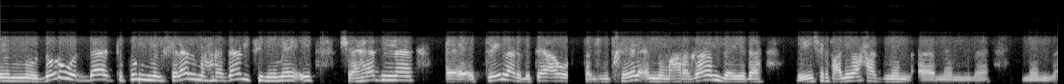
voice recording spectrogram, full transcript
إنه ذروة ده تكون من خلال مهرجان سينمائي. شاهدنا التريلر بتاعه. فمش متخيله إنه مهرجان زي ده بيشرف عليه واحد من من من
